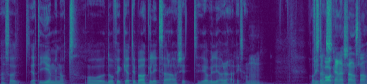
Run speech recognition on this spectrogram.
alltså att det ger mig något. Och då fick jag tillbaka lite så här, ah, shit jag vill göra det här liksom. Mm. Och Fick sen- tillbaka den här känslan?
